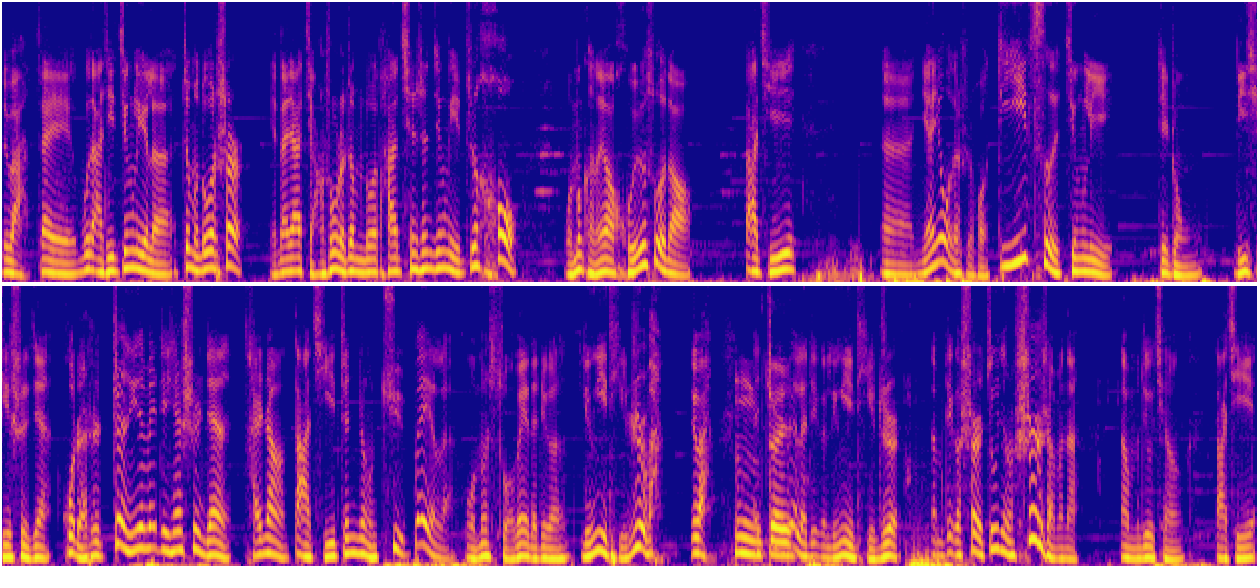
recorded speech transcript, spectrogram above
对吧？在吴大奇经历了这么多事儿，给大家讲述了这么多他亲身经历之后，我们可能要回溯到大奇，呃，年幼的时候，第一次经历这种离奇事件，或者是正因为这些事件，才让大齐真正具备了我们所谓的这个灵异体质吧，对吧？嗯，具备了这个灵异体质，那么这个事儿究竟是什么呢？那我们就请大齐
